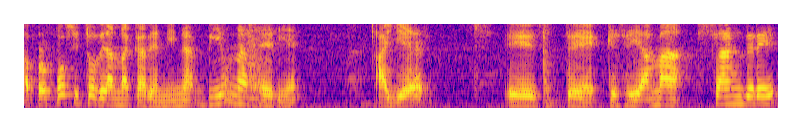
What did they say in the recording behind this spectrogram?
A propósito de Ana Karenina, vi una serie ayer este, que se llama Sangre,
